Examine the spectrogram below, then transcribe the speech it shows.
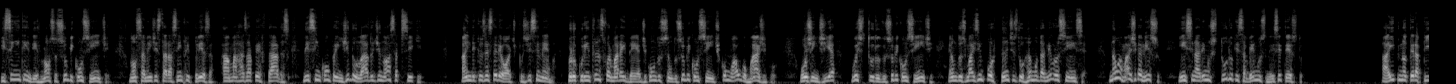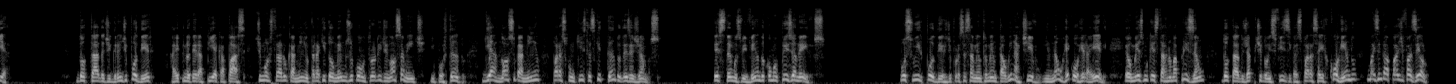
e sem entender nosso subconsciente, nossa mente estará sempre presa a amarras apertadas nesse incompreendido lado de nossa psique. Ainda que os estereótipos de cinema procurem transformar a ideia de condução do subconsciente como algo mágico, hoje em dia, o estudo do subconsciente é um dos mais importantes do ramo da neurociência. Não há mágica nisso, e ensinaremos tudo o que sabemos nesse texto. A hipnoterapia. Dotada de grande poder, a hipnoterapia é capaz de mostrar o caminho para que tomemos o controle de nossa mente e, portanto, guiar nosso caminho para as conquistas que tanto desejamos. Estamos vivendo como prisioneiros. Possuir poder de processamento mental inativo e não recorrer a ele é o mesmo que estar numa prisão, dotado de aptidões físicas para sair correndo, mas incapaz de fazê-lo.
